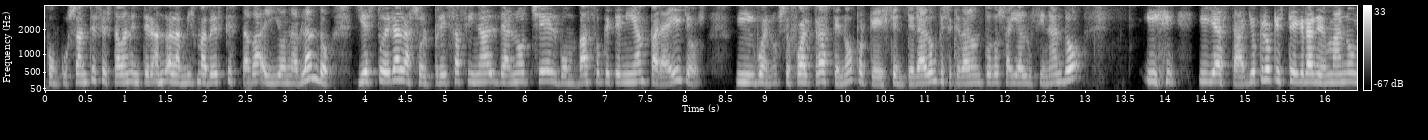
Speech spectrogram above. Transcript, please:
concursantes se estaban enterando a la misma vez que estaba Ion hablando. Y esto era la sorpresa final de anoche, el bombazo que tenían para ellos. Y bueno, se fue al traste, ¿no? Porque se enteraron que se quedaron todos ahí alucinando. Y, y ya está. Yo creo que este gran hermano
